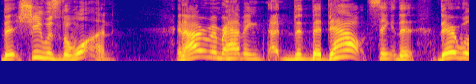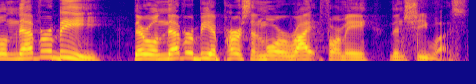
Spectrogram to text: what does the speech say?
that she was the one. And I remember having uh, the, the doubt that there will never be there will never be a person more right for me than she was.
